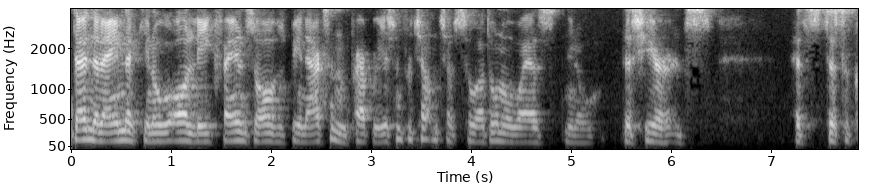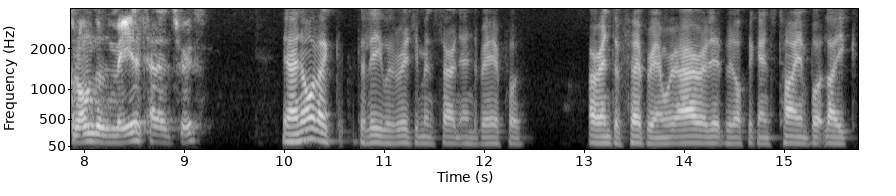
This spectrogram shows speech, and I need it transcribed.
down the line, like you know, all league finals always been excellent in preparation for championship. So I don't know why it's you know this year it's it's just a conundrum to me to tell you the truth. Yeah, I know. Like the league was originally starting end of April, or end of February, and we are a little bit up against time. But like,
